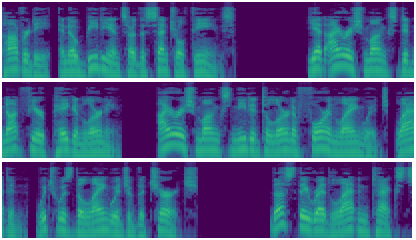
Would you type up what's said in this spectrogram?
poverty, and obedience are the central themes. Yet Irish monks did not fear pagan learning. Irish monks needed to learn a foreign language, Latin, which was the language of the Church. Thus they read Latin texts,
